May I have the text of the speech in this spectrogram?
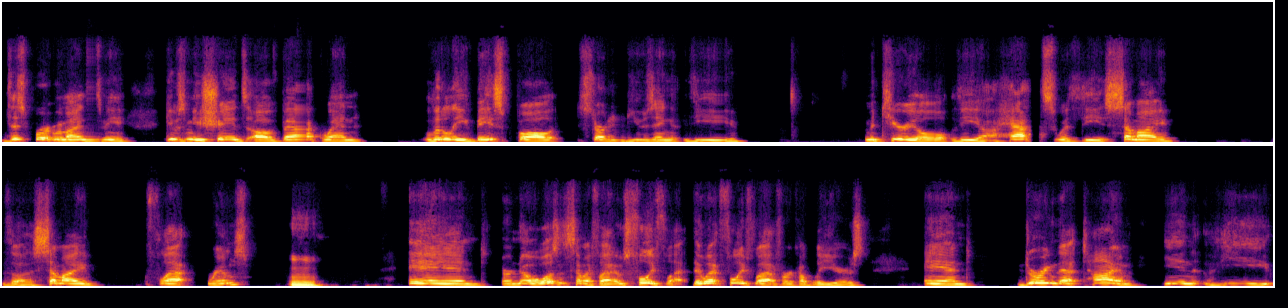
this reminds me, gives me shades of back when Little League Baseball started using the material, the uh, hats with the semi, the semi flat rims. Mm. And or no, it wasn't semi flat. It was fully flat. They went fully flat for a couple of years, and during that time, in the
